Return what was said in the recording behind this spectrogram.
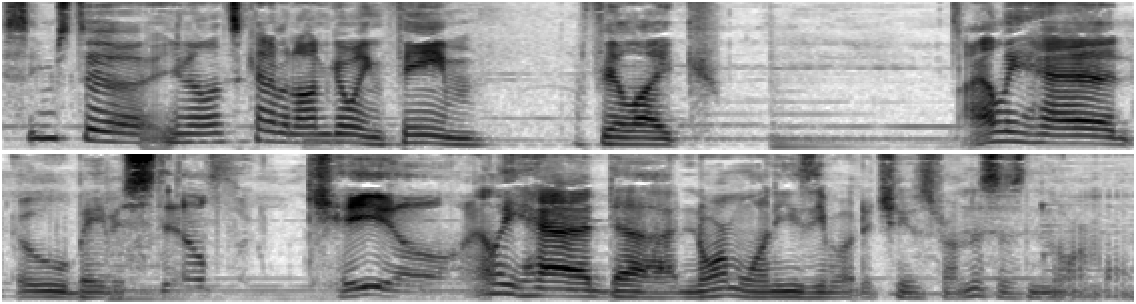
Seems to, you know, that's kind of an ongoing theme. I feel like I only had, oh, baby stealth. kill. I only had uh, normal and easy mode to choose from. This is normal.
